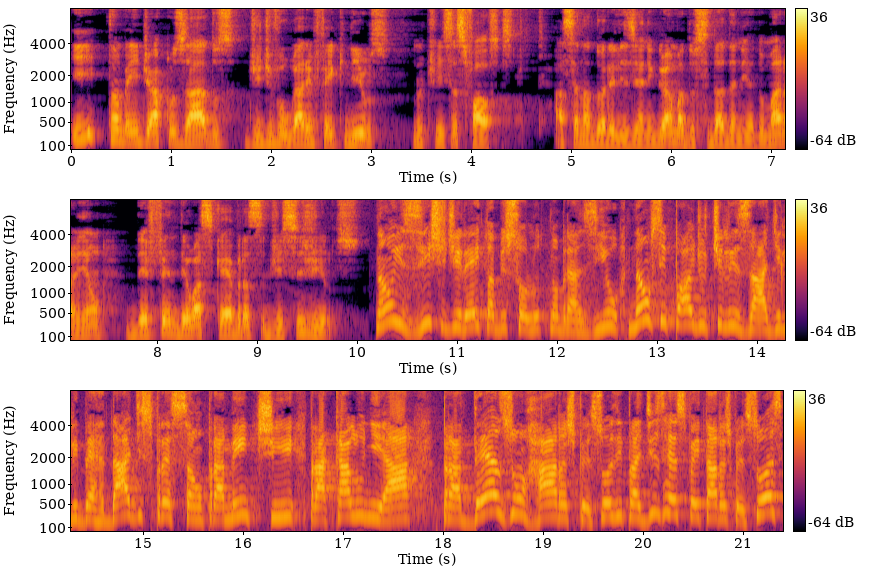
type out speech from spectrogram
e também de acusados de divulgarem fake news, notícias falsas a senadora Elisiane Gama, do Cidadania do Maranhão, defendeu as quebras de sigilos. Não existe direito absoluto no Brasil. Não se pode utilizar de liberdade de expressão para mentir, para caluniar, para desonrar as pessoas e para desrespeitar as pessoas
